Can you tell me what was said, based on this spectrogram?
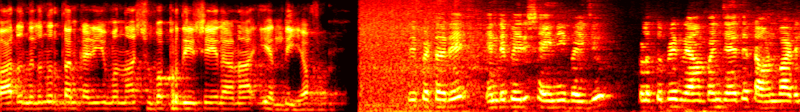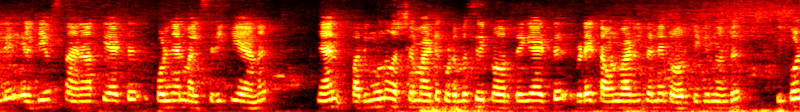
വാർഡ് നിലനിർത്താൻ കഴിയുമെന്ന ശുഭപ്രതീക്ഷയിലാണ് എൽ ഡി എഫ്. പ്രിയപ്പെട്ടവരെ എന്റെ പേര് ഷൈനി ബൈജു. കുളത്തുപുഴ ഗ്രാമപഞ്ചായത്ത് ടൗൺ വാർഡിൽ എൽ ഡി എഫ് സ്ഥാനാർത്ഥിയായിട്ട് ഇപ്പോൾ ഞാൻ മത്സരിക്കുകയാണ്. ഞാൻ പതിമൂന്ന് വർഷമായിട്ട് കുടുംബശ്രീ പ്രവർത്തകയായിട്ട് ഇവിടെ ടൗൺ വാർഡിൽ തന്നെ പ്രവർത്തിക്കുന്നുണ്ട്. ഇപ്പോൾ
